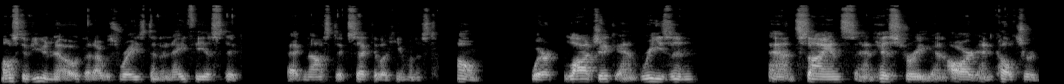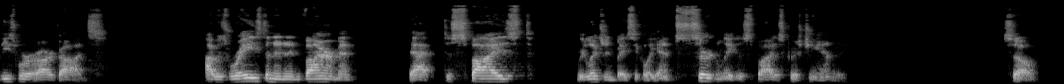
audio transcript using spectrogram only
most of you know that I was raised in an atheistic, agnostic, secular humanist home where logic and reason and science and history and art and culture, these were our gods. I was raised in an environment that despised religion, basically, and certainly despised Christianity. So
